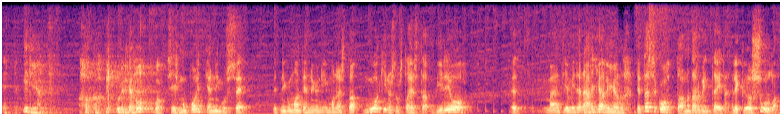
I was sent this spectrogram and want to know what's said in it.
että ideat alkaa pikkuhiljaa loppua. Siis mun pointti on niinku se, että niinku mä oon tehnyt jo niin monesta mua kiinnostavasta aiheesta videoa, että mä en tiedä mitä nää on jäljellä. Ja tässä kohtaa mä tarvin teitä. Eli jos sulla,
